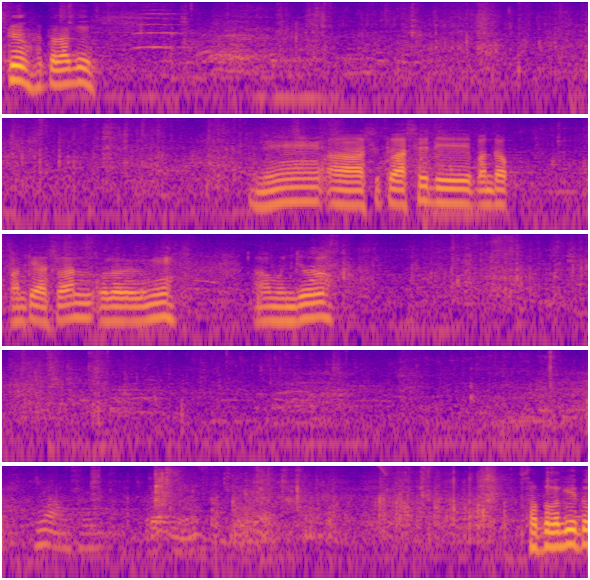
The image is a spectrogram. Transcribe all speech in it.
Tuh, satu lagi. Ini eh, situasi di pondok panti asuhan Ulul ini uh, muncul Satu lagi itu.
